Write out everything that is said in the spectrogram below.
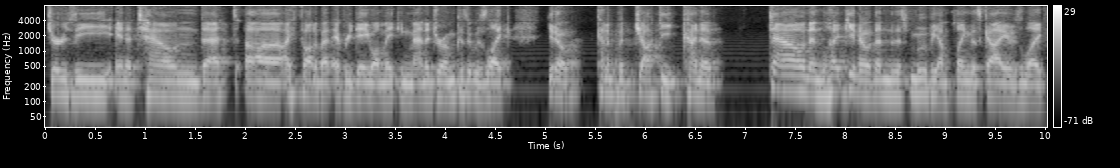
Jersey in a town that uh, I thought about every day while making Manodrome because it was like, you know, kind of a jockey kind of town and like you know then in this movie i'm playing this guy who's like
